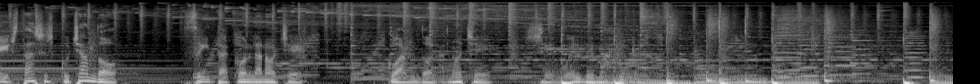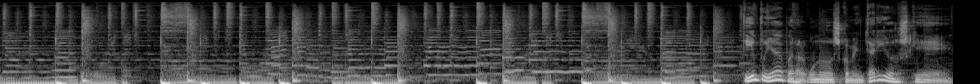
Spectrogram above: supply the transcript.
Estás escuchando Cita con la Noche, cuando la noche se vuelve mágica. Tiempo ya para algunos comentarios que,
